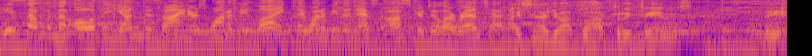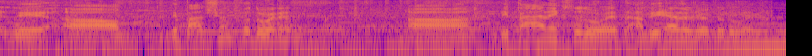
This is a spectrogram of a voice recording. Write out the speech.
He's someone that all of the young designers want to be like. They want to be the next Oscar de la Renta. I think that you have to have three things. The, the, um, the passion for doing it, uh, the panic to do it, and the energy to do it.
